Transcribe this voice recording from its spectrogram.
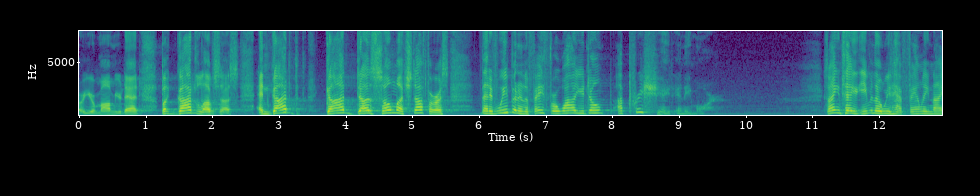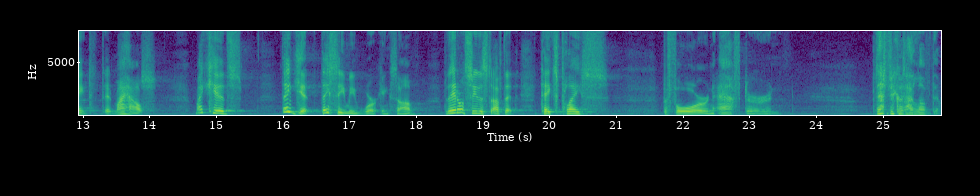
or your mom, your dad, but God loves us. And God, God does so much stuff for us that if we've been in the faith for a while, you don't appreciate anymore. So I can tell you, even though we have family night at my house, my kids, they get, they see me working some, but they don't see the stuff that takes place before and after. And that's because I love them.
